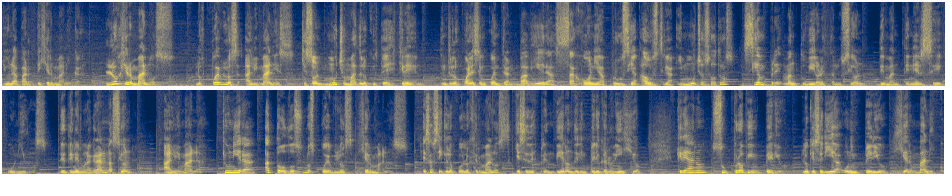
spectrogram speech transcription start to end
y una parte germánica. Los germanos, los pueblos alemanes, que son mucho más de lo que ustedes creen, entre los cuales se encuentran Baviera, Sajonia, Prusia, Austria y muchos otros, siempre mantuvieron esta ilusión de mantenerse unidos, de tener una gran nación alemana que uniera a todos los pueblos germanos. Es así que los pueblos germanos que se desprendieron del imperio carolingio crearon su propio imperio, lo que sería un imperio germánico,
